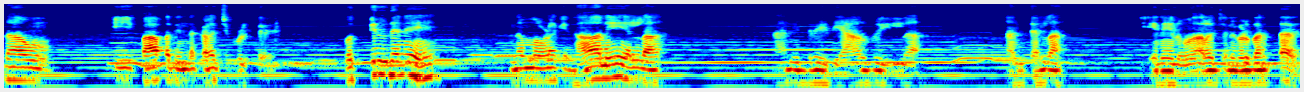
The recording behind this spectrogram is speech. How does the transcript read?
ನಾವು ಈ ಪಾಪದಿಂದ ಕಳಚಿಕೊಳ್ತೇವೆ. ಗೊತ್ತಿಲ್ದೇನೆ ನಮ್ಮ ಒಳಗೆ ನಾನೇ ಎಲ್ಲ, ನಾನಿದ್ರೆ ಇದು ಯಾವುದು ಇಲ್ಲ ಅಂತೆಲ್ಲ ಏನೇನು ಆಲೋಚನೆಗಳು ಬರ್ತವೆ.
